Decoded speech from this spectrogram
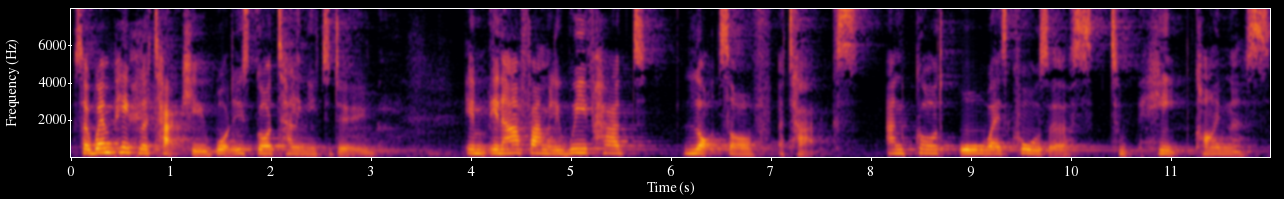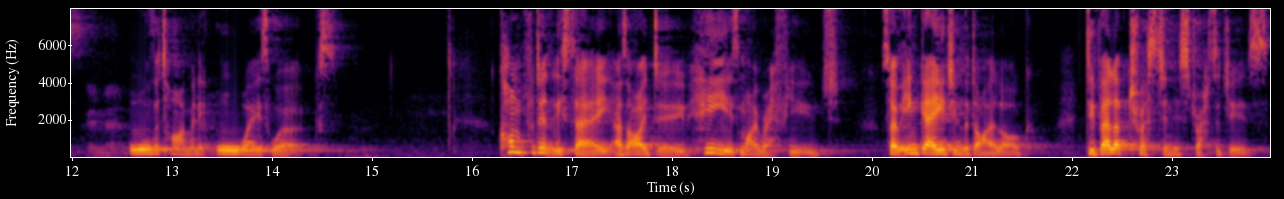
So when people attack you, what is God telling you to do? In, in our family, we've had lots of attacks, and God always calls us to heap kindness Amen. all the time, and it always works. Confidently say, as I do, He is my refuge. So engage in the dialogue, develop trust in His strategies,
